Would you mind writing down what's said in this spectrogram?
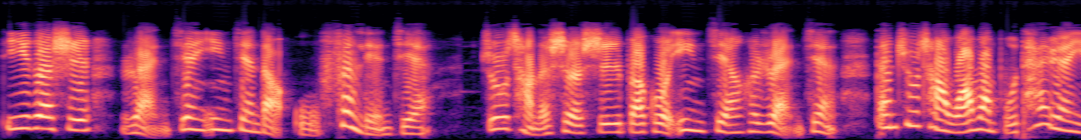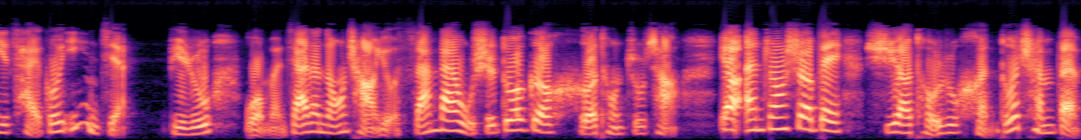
第一个是软件硬件的无缝连接。猪场的设施包括硬件和软件，但猪场往往不太愿意采购硬件。比如我们家的农场有三百五十多个合同猪场，要安装设备需要投入很多成本，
